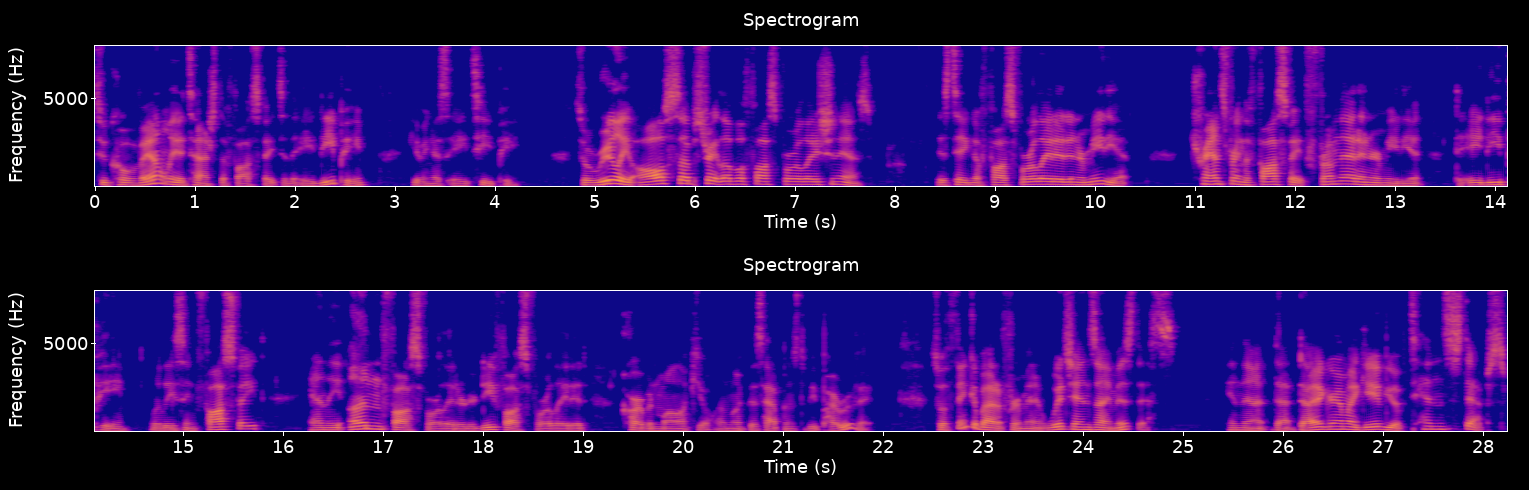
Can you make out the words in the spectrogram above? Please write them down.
to covalently attach the phosphate to the ADP, giving us ATP. So really all substrate level phosphorylation is, is taking a phosphorylated intermediate, transferring the phosphate from that intermediate to ADP, releasing phosphate and the unphosphorylated or dephosphorylated carbon molecule. And look, this happens to be pyruvate. So think about it for a minute. Which enzyme is this? In that, that diagram I gave you of 10 steps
